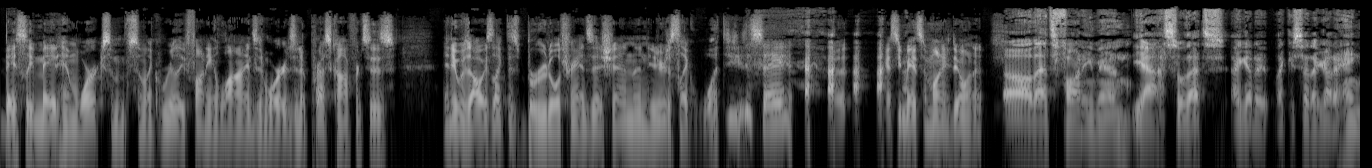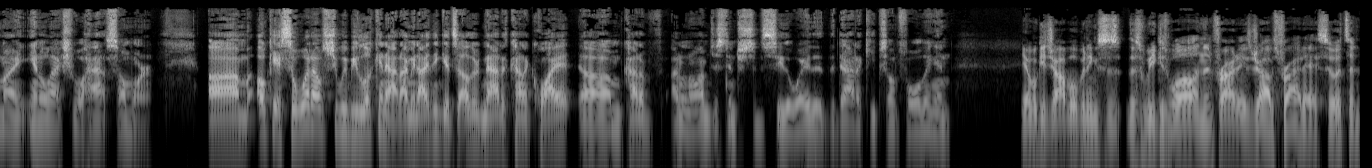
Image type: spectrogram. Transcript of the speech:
basically made him work some some like really funny lines and words in a press conferences and it was always like this brutal transition and you're just like what did you just say? But i guess you made some money doing it. Oh that's funny man. Yeah so that's i gotta like i said i gotta hang my intellectual hat somewhere. Um, okay so what else should we be looking at? I mean i think it's other than that it's kind of quiet. Um, kind of i don't know i'm just interested to see the way that the data keeps unfolding and yeah, we'll get job openings this week as well, and then Friday's Jobs Friday. So it's a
